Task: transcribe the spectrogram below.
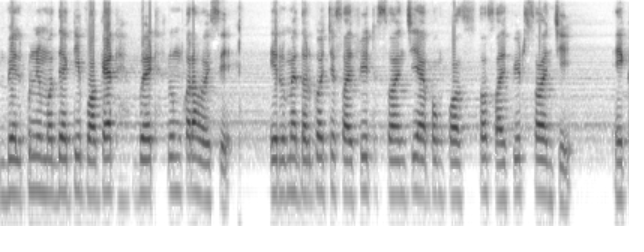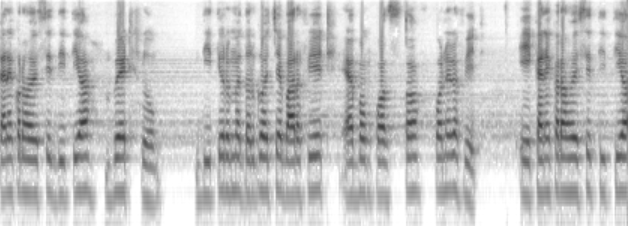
বেলকুনির মধ্যে একটি পকেট বেডরুম করা হয়েছে। এই রুমের দৈর্ঘ্য হচ্ছে ছয় ফিট, ছয় ইঞ্চি এবং প্রস্থ ছয় ফিট, ছয় ইঞ্চি। এখানে করা হয়েছে দ্বিতীয় বেডরুম। দ্বিতীয় রুমের দৈর্ঘ্য হচ্ছে বারো ফিট এবং প্রস্থ পনেরো ফিট। এখানে করা হয়েছে তৃতীয়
